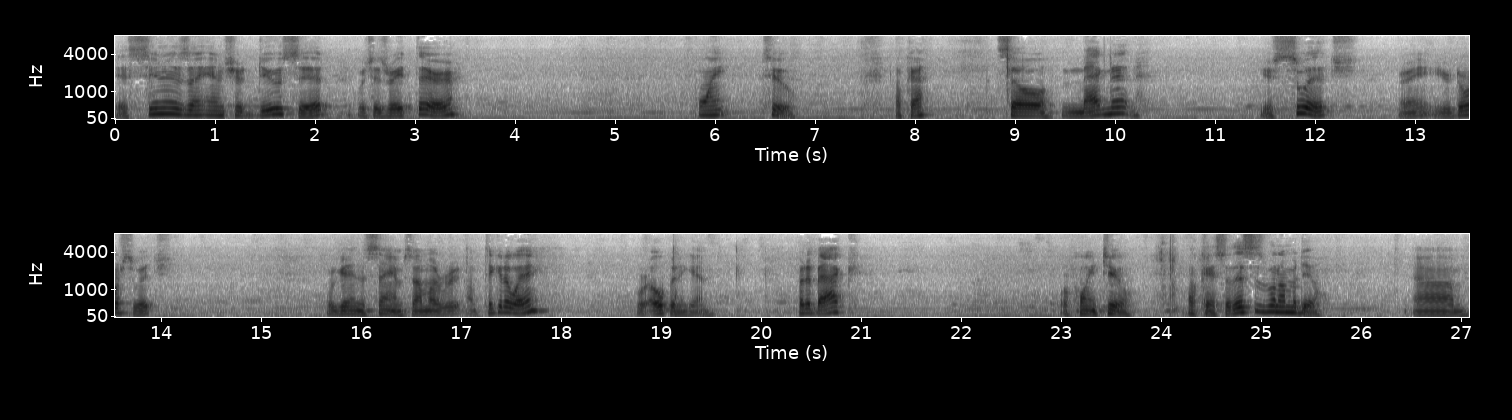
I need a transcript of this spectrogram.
As soon as I introduce it, which is right there, point two. Okay. So magnet, your switch, right, your door switch, we're getting the same. So I'm gonna I'll take it away. we're open again. Put it back. Or point two. Okay, so this is what I'm gonna do. Um,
